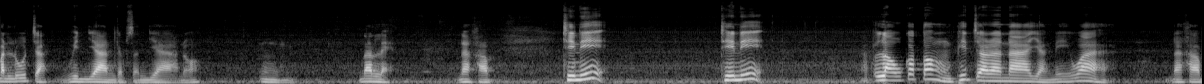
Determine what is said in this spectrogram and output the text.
มันรู้จักวิญญาณกับสัญญาเนาะอืมนั่นแหละนะครับ ทีนี้ทีนี้เราก็ต้องพิจารณาอย่างนี้ว่านะครับ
